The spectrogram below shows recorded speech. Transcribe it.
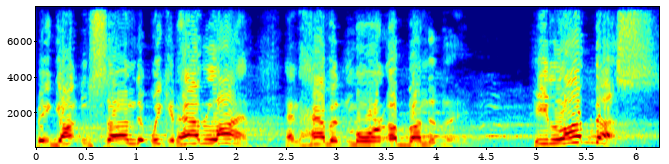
begotten Son that we could have life and have it more abundantly? He loved us.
